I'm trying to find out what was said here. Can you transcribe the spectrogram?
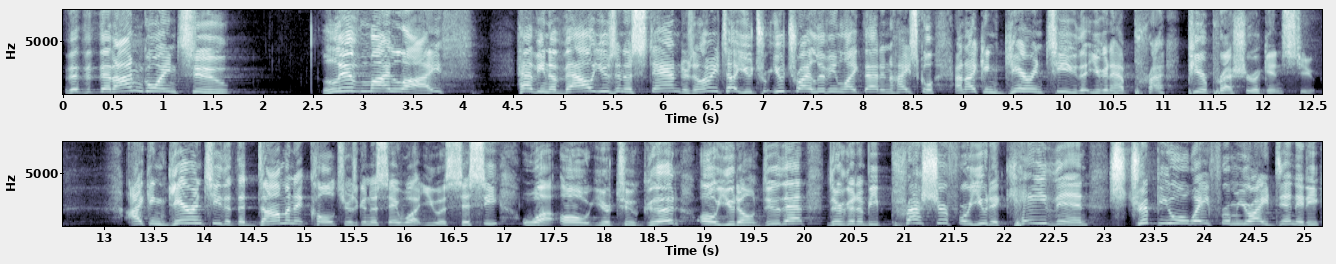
that, that I'm going to live my life having a values and a standards. And let me tell you, you try living like that in high school, and I can guarantee you that you're going to have peer pressure against you. I can guarantee that the dominant culture is going to say, What, you a sissy? What? Oh, you're too good? Oh, you don't do that? There's going to be pressure for you to cave in, strip you away from your identity,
